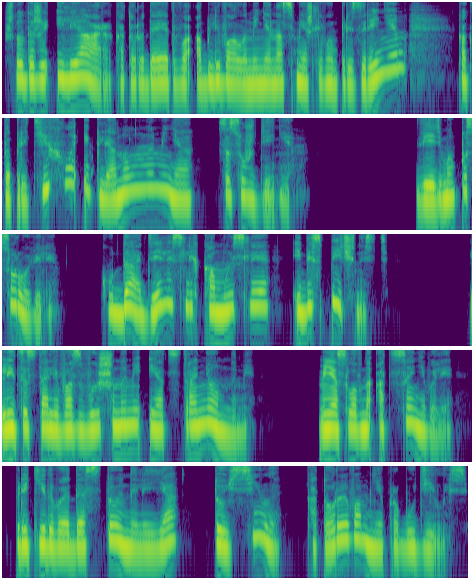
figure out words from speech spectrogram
что даже Илиара, которая до этого обливала меня насмешливым презрением, как-то притихла и глянула на меня с осуждением. Ведьмы посуровили. Куда делись легкомыслие и беспечность? Лица стали возвышенными и отстраненными. Меня словно оценивали, прикидывая, достойна ли я той силы, которая во мне пробудилась.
